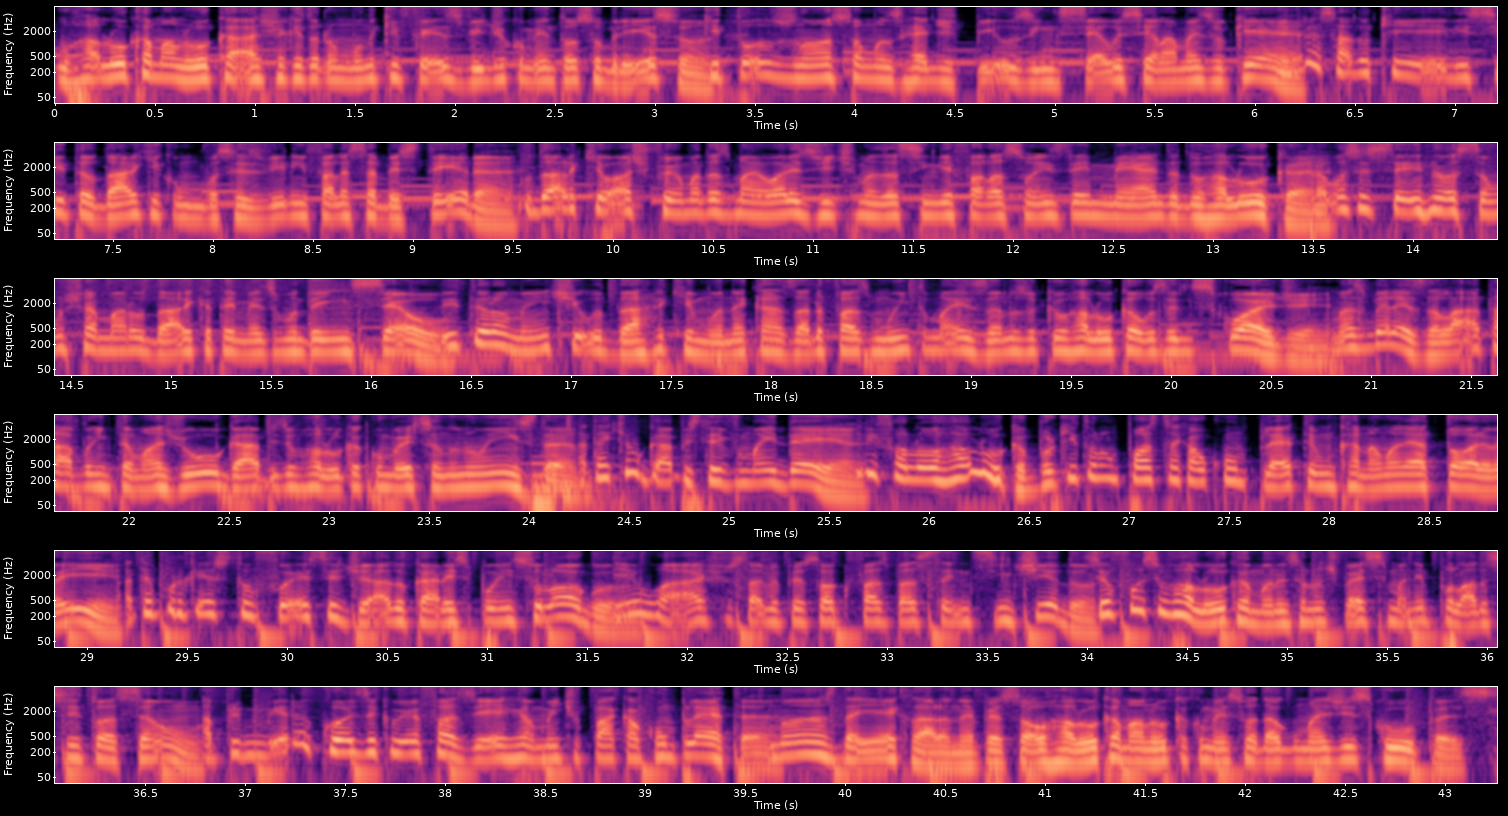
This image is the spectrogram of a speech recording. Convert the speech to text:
O Haluka Maluca acha que todo mundo que fez vídeo comentou sobre isso, que todos nós somos Red Pills, Incel e sei lá mais o que. Engraçado que ele cita o Dark, como vocês viram, e fala essa besteira. O Dark eu acho foi uma das maiores vítimas assim de falações de merda do Haluka. Pra vocês terem noção, chamar o Dark até mesmo de Incel. Literalmente, o Dark, mano, é casado faz muito mais anos do que o Haluka usa Discord. Mas beleza, lá tava então a Ju, o Gabs e o Haluka conversando no Insta. Até que o Gabs teve uma ideia. Ele falou, Haluka, por que tu não posta cal completo em um canal aleatório aí? Até porque se tu foi assediado, cara, expõe isso logo. Eu acho, sabe, pessoal, que faz bastante sentido. Se eu fosse o Haluka, mano, se eu não tivesse manipulado essa situação, a primeira coisa que eu ia fazer é realmente upar a cal completa. Mas daí é claro, né, pessoal, o Haluka maluca começou a dar algumas desculpas.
